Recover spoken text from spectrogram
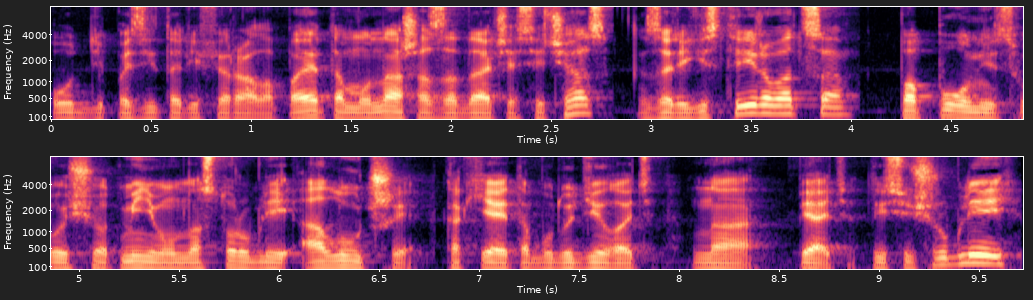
от депозита реферала. Поэтому наша задача сейчас зарегистрироваться, пополнить свой счет минимум на 100 рублей, а лучше, как я это буду делать, на 5000 рублей.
